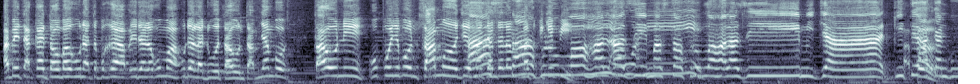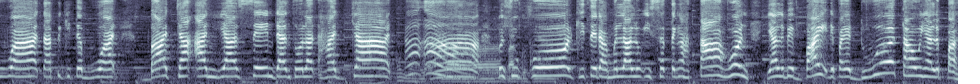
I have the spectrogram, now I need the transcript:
Habis takkan tahun baru nak terperap je dalam rumah. Udahlah dua tahun tak menyambut. Tahun ni rupanya pun sama je macam dalam masa PKP. Ni. astaghfirullahalazim, Mijat. Kita Apa? akan buat tapi kita buat bacaan Yasin dan solat hajat. Ha, bersyukur kita dah melalui setengah tahun yang lebih baik daripada dua tahun yang lepas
